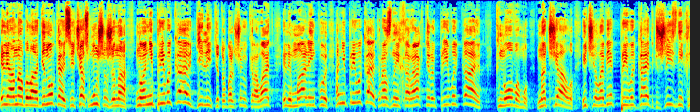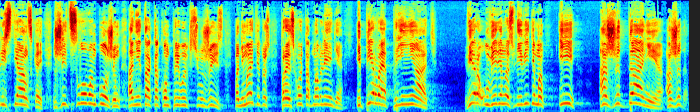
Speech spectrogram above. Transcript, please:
или она была одинокая, сейчас муж и жена. Но они привыкают делить эту большую кровать или маленькую. Они привыкают, разные характеры привыкают к новому началу. И человек привыкает к жизни христианства христианской, жить Словом Божьим, а не так, как он привык всю жизнь. Понимаете? То есть происходит обновление. И первое, принять. Вера, уверенность в невидимом и ожидание. Ожида...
